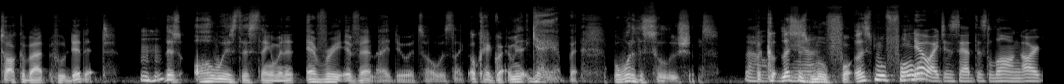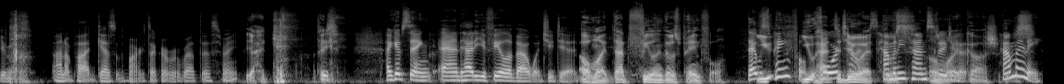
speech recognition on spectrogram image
talk about who did it. Mm-hmm. There's always this thing. I mean, at every event I do, it's always like, okay, great. I mean, yeah, yeah, but but what are the solutions? but Oh, co- let's just move forward. Let's move You forward. know, I just had this long argument on a podcast with Mark Zuckerberg about this, right? yeah. I, I- I kept saying, "And how do you feel about what you did?" oh my, that feeling that was painful. That was You- painful. You had Four to do times. it. How It many was- times did oh I do it? Oh, my gosh. How was- many?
